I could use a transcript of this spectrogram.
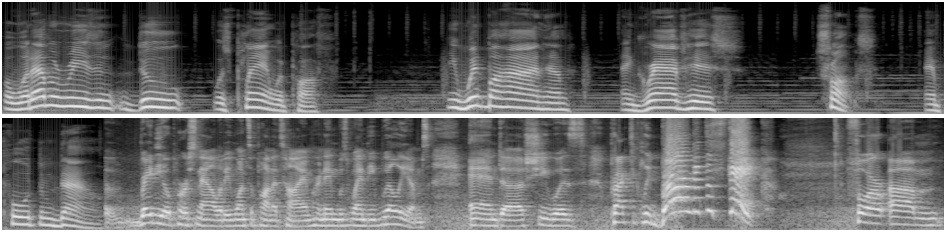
For whatever reason, dude was playing with Puff. He went behind him and grabbed his trunks and pulled them down. Radio personality once upon a time. Her name was Wendy Williams, and uh, she was practically burned at the stake for um,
